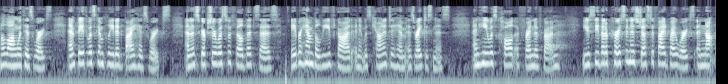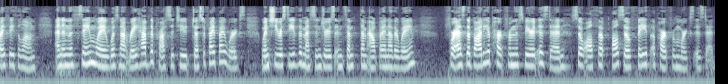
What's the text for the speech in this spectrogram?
along with his works, and faith was completed by his works. And the scripture was fulfilled that says, Abraham believed God, and it was counted to him as righteousness and he was called a friend of God. You see that a person is justified by works and not by faith alone. And in the same way was not Rahab the prostitute justified by works when she received the messengers and sent them out by another way? For as the body apart from the spirit is dead, so also faith apart from works is dead.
